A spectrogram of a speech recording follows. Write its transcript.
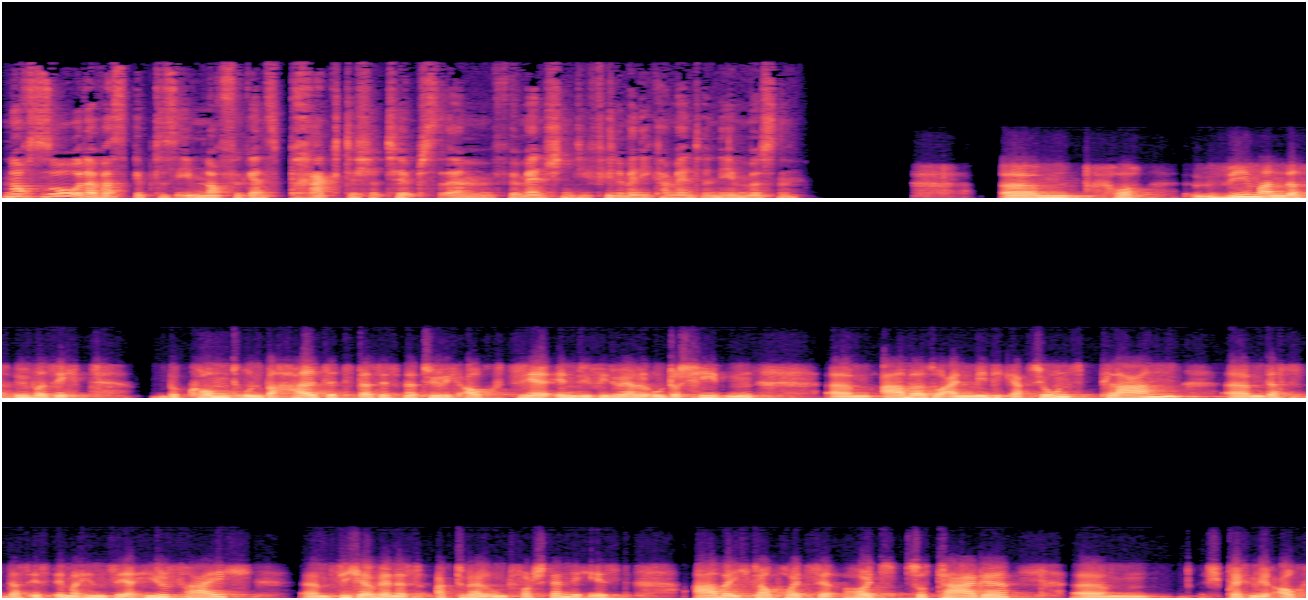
Noch so oder was gibt es eben noch für ganz praktische Tipps ähm, für Menschen, die viele Medikamente nehmen müssen? Ähm, oh, wie man das Übersicht bekommt und behaltet, das ist natürlich auch sehr individuell unterschieden. Ähm, aber so ein Medikationsplan, ähm, das, das ist immerhin sehr hilfreich, ähm, sicher wenn es aktuell und vollständig ist. Aber ich glaube heutzutage ähm, sprechen wir auch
